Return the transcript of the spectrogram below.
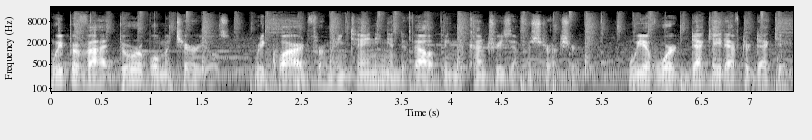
we provide durable materials required for maintaining and developing the country's infrastructure. We have worked decade after decade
